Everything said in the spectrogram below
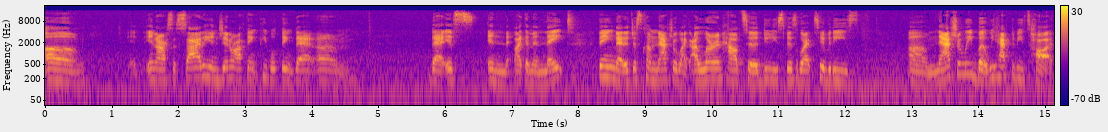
um, in our society in general. I think people think that um, that it's in like an innate thing that it just come natural. Like I learned how to do these physical activities um, naturally, but we have to be taught.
